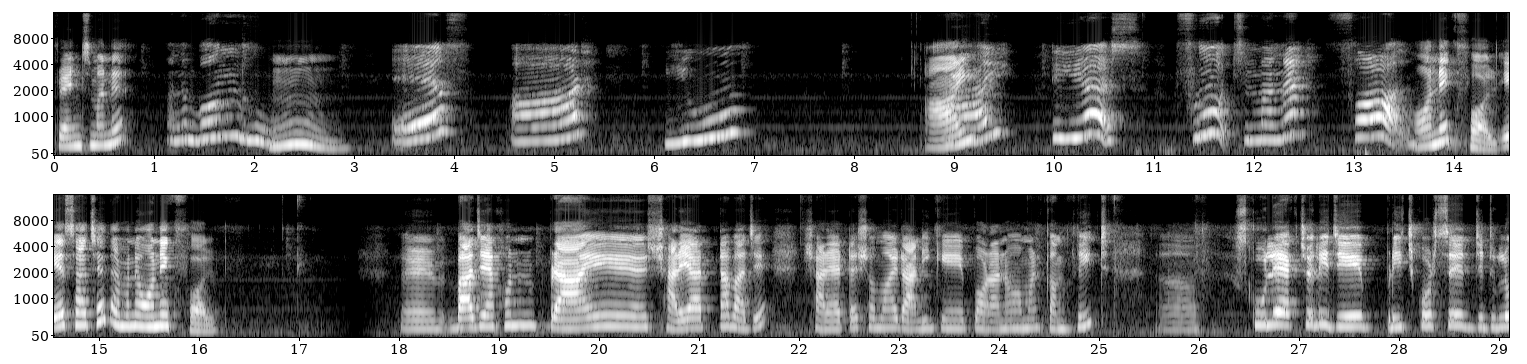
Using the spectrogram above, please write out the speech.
ফ্রেন্ডস মানে? মানে বন্ধু। হুম। F R U I T S fruits মানে ফল। অনেক ফল। এস আছে তার মানে অনেক ফল। বাজে এখন প্রায় সাড়ে আটটা বাজে। সাড়ে আটটার সময় রানীকে পড়ানো আমার কমপ্লিট স্কুলে অ্যাকচুয়ালি যে ব্রিজ কোর্সের যেগুলো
